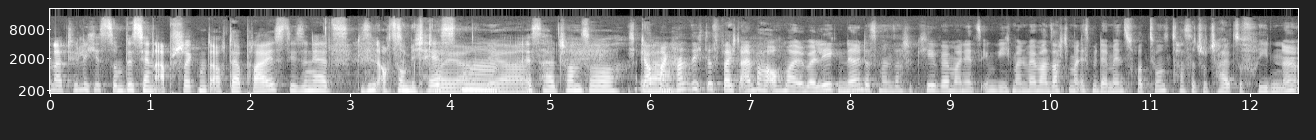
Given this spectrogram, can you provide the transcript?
Natürlich ist so ein bisschen abschreckend auch der Preis. Die sind ja jetzt. Die sind auch ziemlich Testen, teuer. Ja. Ist halt schon so. Ich glaube, ja. man kann sich das vielleicht einfach auch mal überlegen, ne? dass man sagt, okay, wenn man jetzt irgendwie, ich meine, wenn man sagt, man ist mit der Menstruationstasse total zufrieden, ne?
